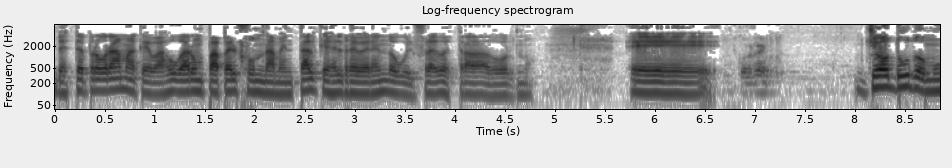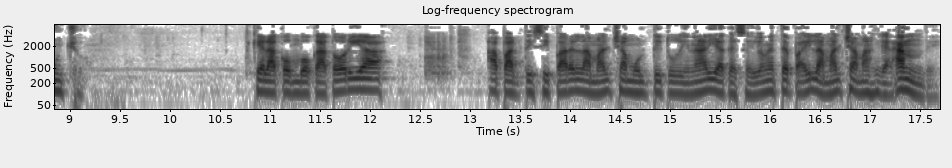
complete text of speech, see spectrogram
de este programa que va a jugar un papel fundamental, que es el reverendo Wilfredo Estrada Adorno. Eh, Correcto. Yo dudo mucho que la convocatoria a participar en la marcha multitudinaria que se dio en este país, la marcha más grande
